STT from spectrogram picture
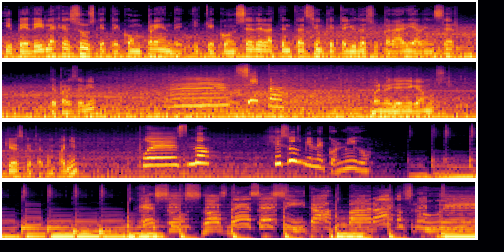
y pedirle a Jesús que te comprende y que concede la tentación que te ayude a superar y a vencer. ¿Te parece bien? Mm, sí, pa. Bueno, ya llegamos. ¿Quieres que te acompañe? Pues no. Jesús viene conmigo. Jesús nos necesita para construir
